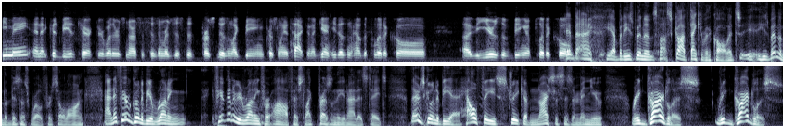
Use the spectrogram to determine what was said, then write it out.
he may, and it could be his character, whether it's narcissism or just the person doesn't like being personally attacked. And again, he doesn't have the political, uh, the years of being a political. And, uh, yeah, but he's been in Scott. Thank you for the call. It's he's been in the business world for so long, and if you're going to be running, if you're going to be running for office like president of the United States, there's going to be a healthy streak of narcissism in you, regardless, regardless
